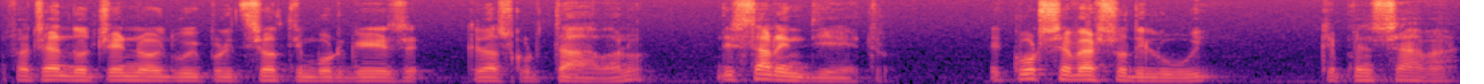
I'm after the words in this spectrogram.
facendo cenno ai due poliziotti in borghese che la scortavano, di stare indietro, e corse verso di lui, che pensava,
